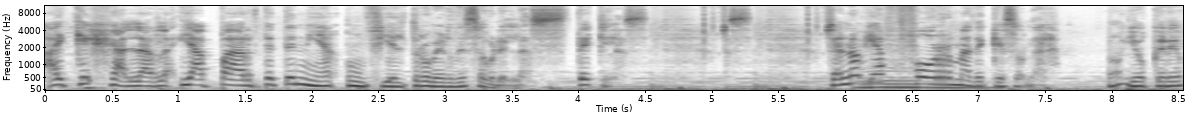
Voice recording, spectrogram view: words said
Hay que jalarla. Y aparte tenía un fieltro verde sobre las teclas. O sea, no había forma de que sonara. ¿no? Yo creo.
